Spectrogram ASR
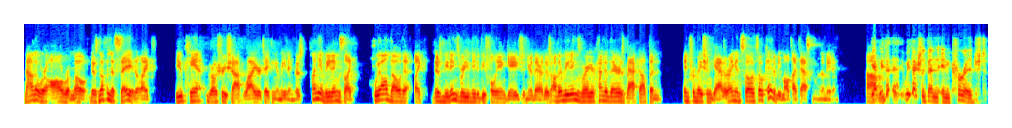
now that we're all remote, there's nothing to say that like you can't grocery shop while you're taking a meeting. There's plenty of meetings like we all know that like there's meetings where you need to be fully engaged and you're there. There's other meetings where you're kind of there as backup and information gathering, and so it's okay to be multitasking in the meeting. Um, yeah, we've we've actually been encouraged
